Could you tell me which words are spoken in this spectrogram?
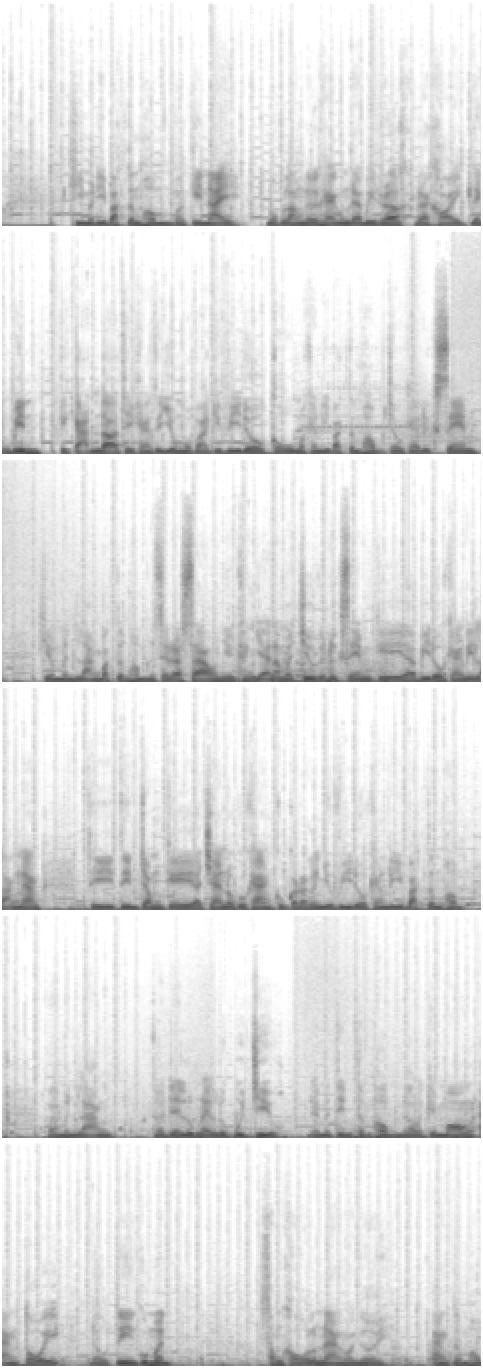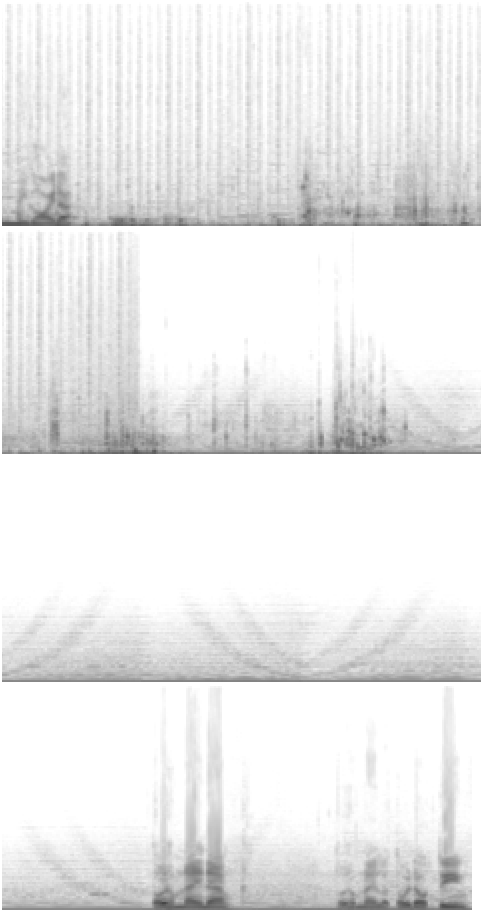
khi mà đi bắt tôm hùm và kỳ này, một lần nữa Khang cũng đã bị rớt ra khỏi đèn pin. Cái cảnh đó thì Khang sẽ dùng một vài cái video cũ mà Khang đi bắt tôm hùm cho khán được xem. Khi mà mình lặn bắt tôm hùm nó sẽ ra sao? Những khán giả nào mà chưa có được xem cái à, video Khang đi lặn năng thì tìm trong cái à, channel của Khang cũng có rất là nhiều video Khang đi bắt tôm hùm. Và mình lặn ở đây lúc này là lúc buổi chiều, để mình tìm tôm hùm. Đó là cái món ăn tối đầu tiên của mình. Sống khổ lắm nè, mọi người. Ăn tôm hùm mì gói đó tối hôm nay đang tối hôm nay là tối đầu tiên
